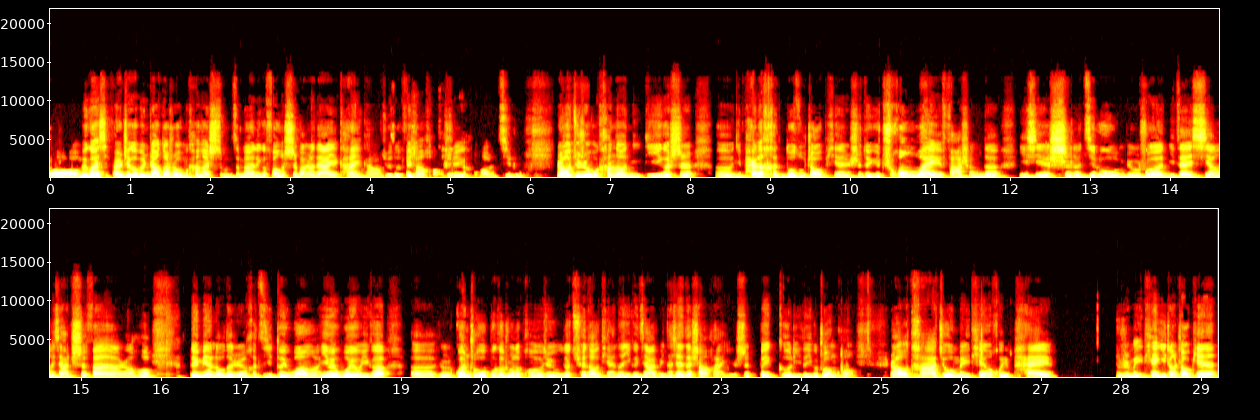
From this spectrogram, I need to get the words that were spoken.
哦，没关系，反正这个文章到时候我们看看是什么怎么样的一个方式吧，让大家也看一看，我啊，觉得非常好，是，一个很好的记录。然后就是我看到，你第一个是，呃，你拍了很多组照片，是对于窗外发生的一些事的记录。比如说你在夕阳下吃饭啊，然后对面楼的人和自己对望啊。因为我有一个呃，就是关注不可说的朋友，就有一个全草田的一个嘉宾，他现在在上海也是被隔离的一个状况，然后嗯他就每天会拍。就是每天一张照片，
